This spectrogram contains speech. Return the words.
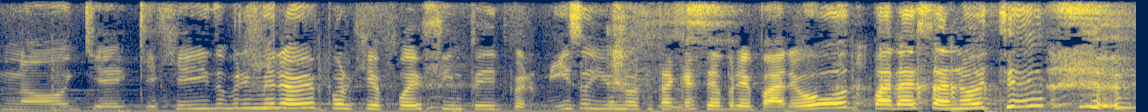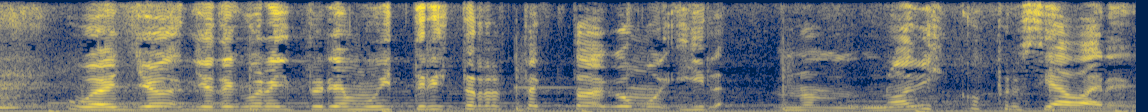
No, que, que heavy tu primera vez porque fue sin pedir permiso y uno está que se preparó para esa noche. Bueno, yo, yo tengo una historia muy triste respecto a cómo ir, no, no a discos, pero sí a bares.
